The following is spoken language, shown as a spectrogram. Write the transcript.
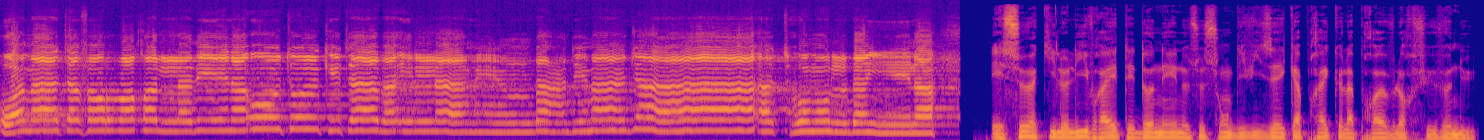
وما تفرق الذين أوتوا الكتاب إلا من بعد ما جاءتهم البينة et ceux à qui le livre a été donné ne se sont divisés qu'après que la preuve leur fut venue.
